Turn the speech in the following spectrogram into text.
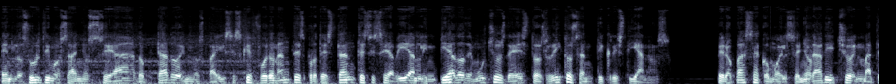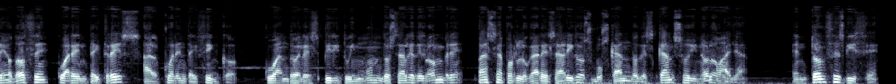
En los últimos años se ha adoptado en los países que fueron antes protestantes y se habían limpiado de muchos de estos ritos anticristianos. Pero pasa como el Señor ha dicho en Mateo 12, 43 al 45. Cuando el espíritu inmundo sale del hombre, pasa por lugares áridos buscando descanso y no lo halla. Entonces dice,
